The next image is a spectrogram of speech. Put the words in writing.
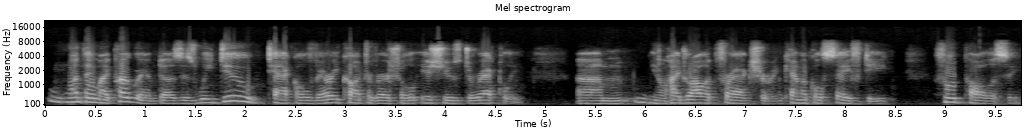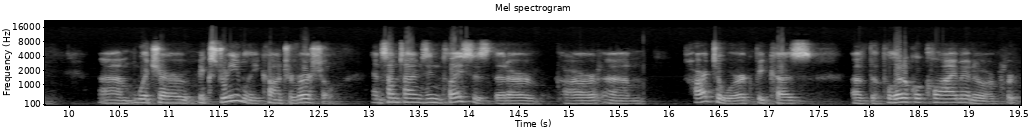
one thing my program does is we do tackle very controversial issues directly. Um, you know, hydraulic fracturing, chemical safety, food policy um, which are extremely controversial and sometimes in places that are are um, hard to work because of the political climate or per-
